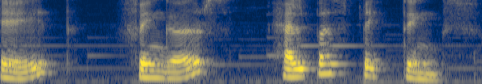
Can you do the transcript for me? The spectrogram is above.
Eighth, fingers help us pick things.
